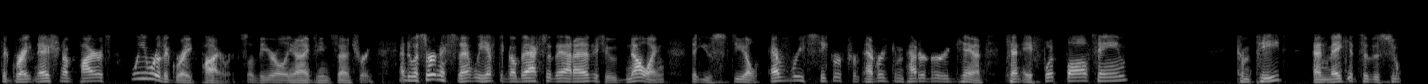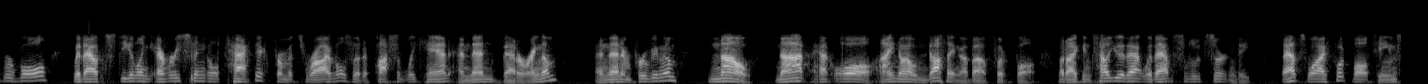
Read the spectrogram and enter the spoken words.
The great nation of pirates. We were the great pirates of the early 19th century. And to a certain extent, we have to go back to that attitude, knowing that you steal every secret from every competitor you can. Can a football team compete and make it to the Super Bowl without stealing every single tactic from its rivals that it possibly can and then bettering them and then improving them? No. Not at all. I know nothing about football, but I can tell you that with absolute certainty. That's why football teams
